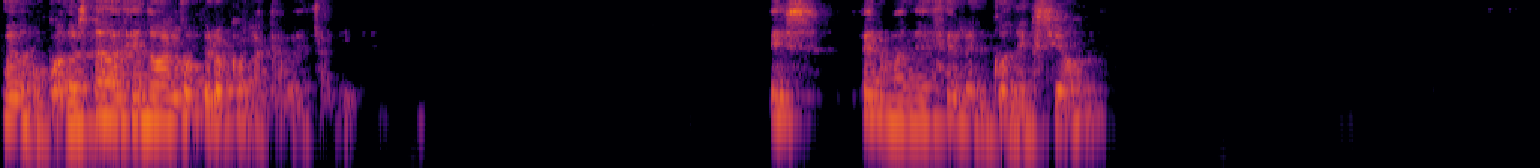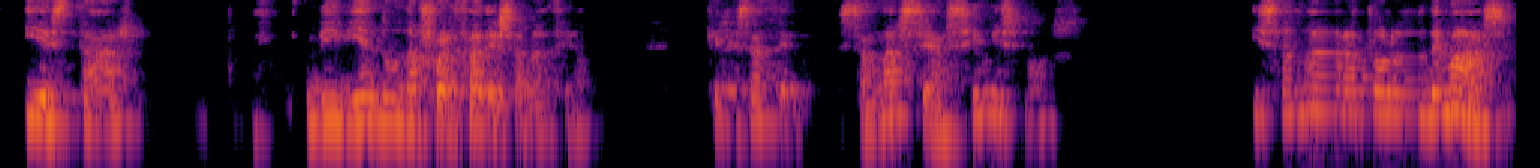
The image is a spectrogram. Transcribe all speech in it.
bueno, cuando están haciendo algo, pero con la cabeza libre. Es permanecer en conexión y estar viviendo una fuerza de sanación que les hace sanarse a sí mismos y sanar a todos los demás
